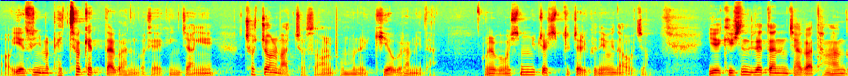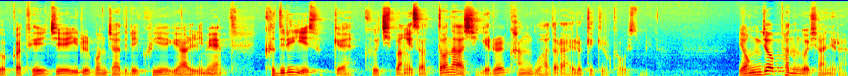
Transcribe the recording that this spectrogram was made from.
어, 예수님을 배척했다고 하는 것에 굉장히 초점을 맞춰서 오늘 본문을 기억을 합니다. 오늘 보면 16절 17절에 그 내용이 나오죠. 이에 귀신 들렸다는 자가 당한 것과 돼지의 일을 본 자들이 그에게 알림해 그들이 예수께 그 지방에서 떠나시기를 강구하더라 이렇게 기록하고 있습니다. 영접하는 것이 아니라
